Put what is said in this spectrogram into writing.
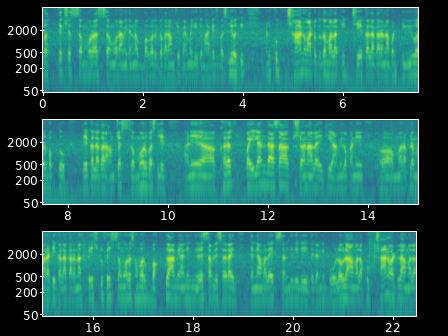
प्रत्यक्ष समोरासमोर आम्ही त्यांना बघत होतो कारण आमची फॅमिली इथे मागेच बसली होती. आणि खूप छान वाटत होतं मला की जे कलाकारांना आपण टी व्हीवर बघतो. ते कलाकार आमच्यासमोर बसलेत. आणि खरंच पहिल्यांदा असा क्षण आला आहे की आम्ही लोकांनी अ, मर आपल्या मराठी कलाकारांना फेस टू फेस समोरासमोर बघतो आम्ही. आणि निळेश साबले सर आहेत. त्यांनी आम्हाला एक संधी दिली. ते त्यांनी बोलवलं. आम्हाला खूप छान वाटलं. आम्हाला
